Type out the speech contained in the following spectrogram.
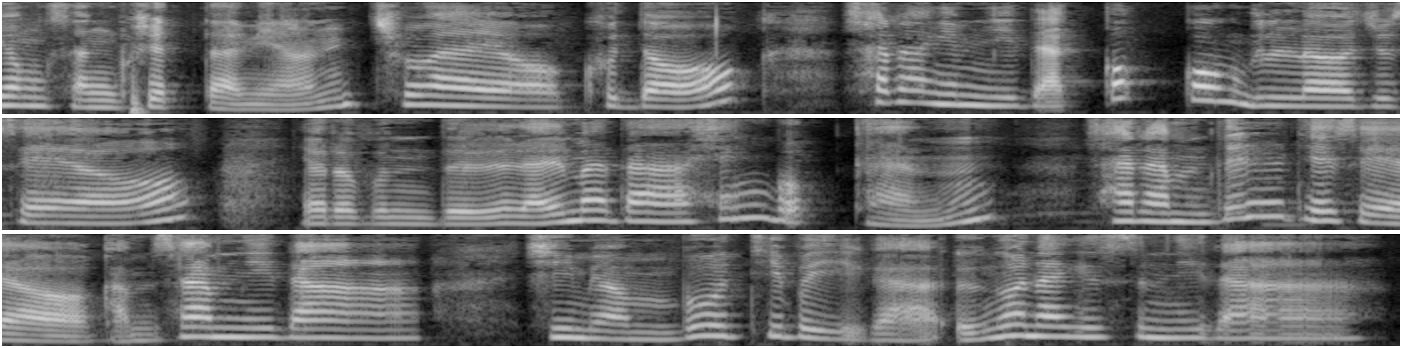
영상 보셨다면 좋아요, 구독, 사랑입니다. 꼭꼭 눌러주세요. 여러분들 날마다 행복한 사람들 되세요. 감사합니다. 심연부 TV가 응원하겠습니다.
